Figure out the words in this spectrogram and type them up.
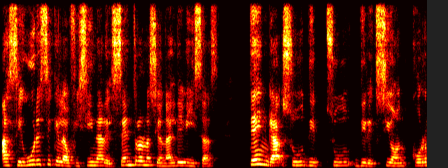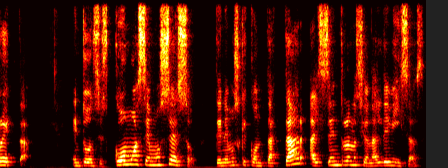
asegúrese que la oficina del Centro Nacional de Visas tenga su, su dirección correcta. Entonces, ¿cómo hacemos eso? Tenemos que contactar al Centro Nacional de Visas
